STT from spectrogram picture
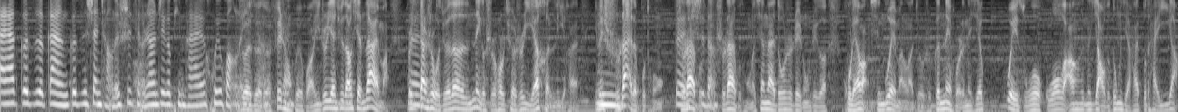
大家各自干各自擅长的事情，哦让这个品牌辉煌了一下。对对对，非常辉煌，一直延续到现在嘛。而且，但是我觉得那个时候确实也很厉害，因为嗯时代的不同，对时代不同，时代不同了。现在都是这种这个互联网新贵们了，就是跟那会儿的那些贵族、国王那要的东西还不太一样。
